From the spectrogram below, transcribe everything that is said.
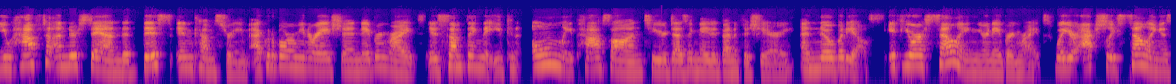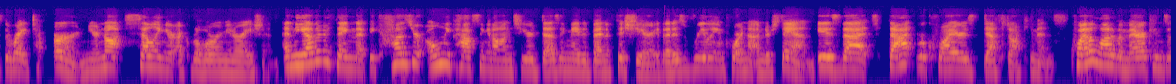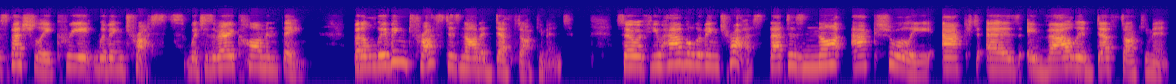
you have to understand that this income stream, equitable remuneration, neighboring rights, is something that you can only pass on to your designated beneficiary and nobody else. If you're selling your neighboring rights, what you're actually selling is the right to earn. You're not selling your equitable remuneration. And the other thing that because you're only passing it on to your designated beneficiary, that is really important to understand, is that that requires death documents. Quite a lot of Americans, especially, create living trusts, which is a very common thing. But a living trust is not a death document. So if you have a living trust, that does not actually act as a valid death document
